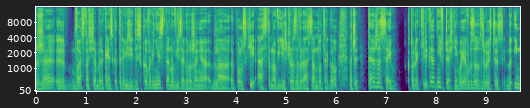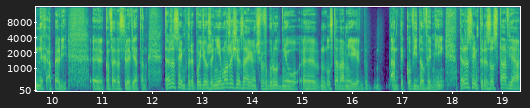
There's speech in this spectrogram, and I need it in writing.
że y, własność amerykańska telewizji Discovery nie stanowi zagrożenia dla Polski, a stanowi, jeszcze raz wracam do tego, znaczy tenże Sejm który kilka dni wcześniej, bo ja wrócę do czegoś, co jest do innych apeli y, Konfederacji Lewiatan. Tenże Sejm, który powiedział, że nie może się zająć w grudniu y, ustawami jakby antykowidowymi. Tenże Sejm, który zostawia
